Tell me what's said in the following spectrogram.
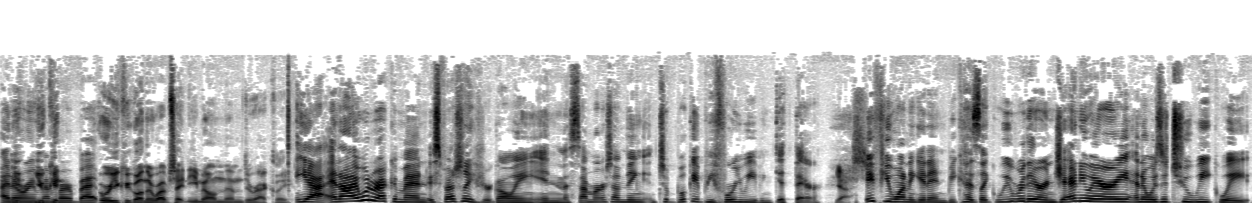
I don't you- you can- remember, but- or you could go on their website and email them directly. Yeah, and I would recommend, especially if you're going in the summer or something, to book it before you even get there. Yes. If you want to get in, because like we were there in January and it was a two week wait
